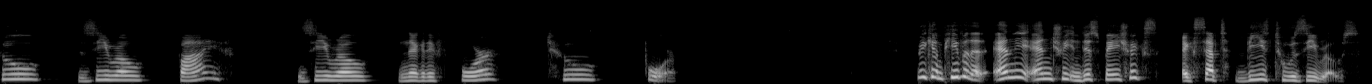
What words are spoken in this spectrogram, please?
2, 0, 5, 0, negative 4, 2, 4. We can pivot at any entry in this matrix except these two zeros.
